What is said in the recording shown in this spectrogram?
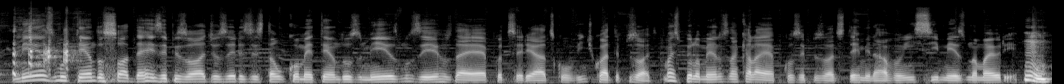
Mesmo tendo só 10 episódios, eles estão cometendo os mesmos erros da época dos seriados com 24 episódios. Mas pelo menos naquela época os episódios terminavam em si mesmo na maioria. Hum.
